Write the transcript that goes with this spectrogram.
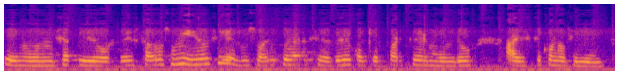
en un servidor de Estados Unidos y el usuario puede acceder desde cualquier parte del mundo a este conocimiento.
